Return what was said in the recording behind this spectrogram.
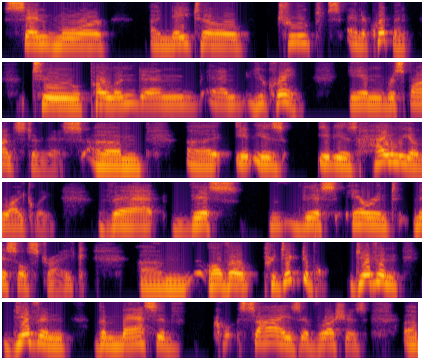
send more uh, NATO troops and equipment to Poland and, and Ukraine in response to this. Um, uh, it is it is highly unlikely that this this errant missile strike, um, although predictable, given given the massive size of Russia's uh,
